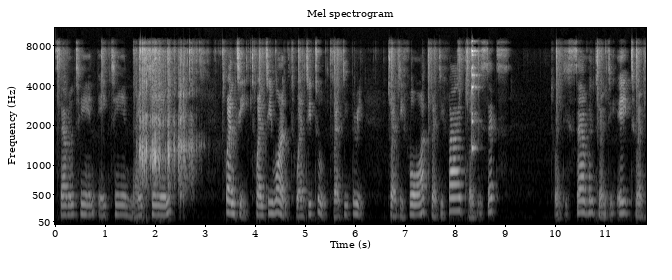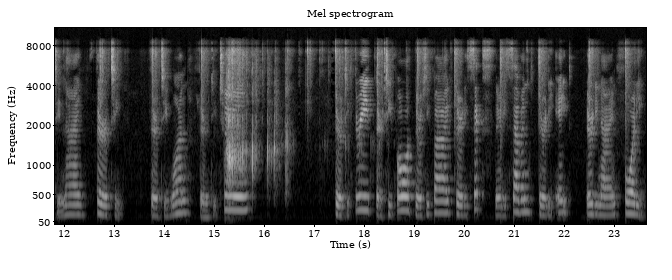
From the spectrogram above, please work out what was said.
17, 18, 19, 20, 21, 22, 23, 24, 25, 26, 27, 28, 29, 30, 31, 32, 33, 34, 35, 36, 37, 38, 39, 40,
